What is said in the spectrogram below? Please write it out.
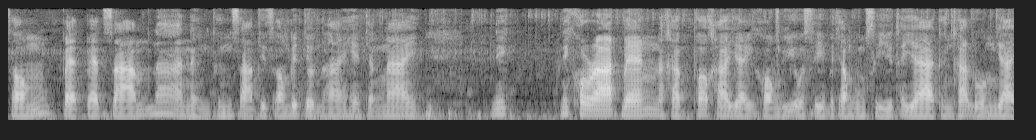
2883 หน้า 1 ถึง 32 เป็นจดหมายเหตุจากนายนินิโคลัสแบงค์นะครับ พ่อค้าใหญ่ของ VOC ประจำกรุงศรีอยุธยาถึงข้าหลวงใหญ่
